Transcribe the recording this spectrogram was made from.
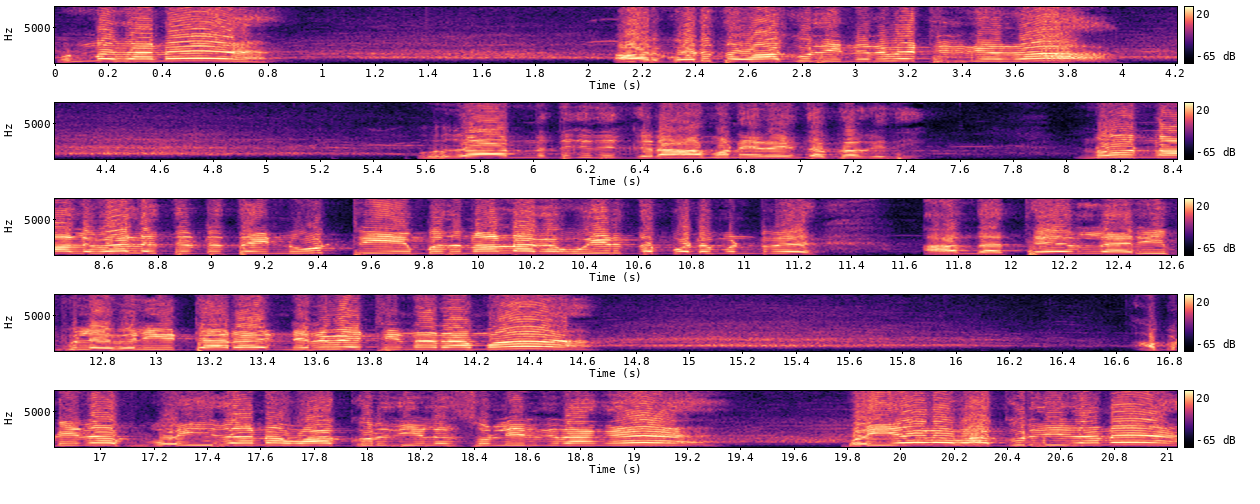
உண்மைதானே? அவர் கொடுத்த வாக்குறுதி நிறைவேற்றிருக்கிறதா? உதாரணத்துக்கு இது கிராமம் நிறைந்த பகுதி. நூறு நாள் வேலை திட்டத்தை நூற்றி ஐம்பது நாளாக உயர்த்தப்படும் என்று அந்த தேர்தல் அறிவிப்பில் வெளியிட்டார? நிறைவேற்றினாராமா? அப்படின்னா பொய் தானே வாக்குறுதியில சொல்லியிருக்கிறாங்க. பொய்யான வாக்குறுதி தானே?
